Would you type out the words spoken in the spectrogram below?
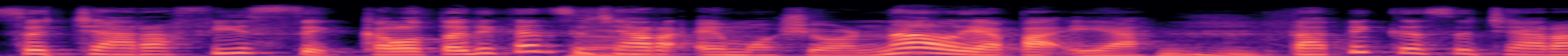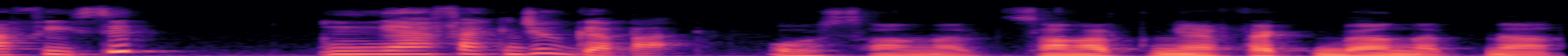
secara fisik. Kalau tadi kan Ya. secara emosional ya Pak ya, Mm-mm. tapi ke secara fisik ngefek juga Pak. Oh sangat sangat ngefek banget. Nah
